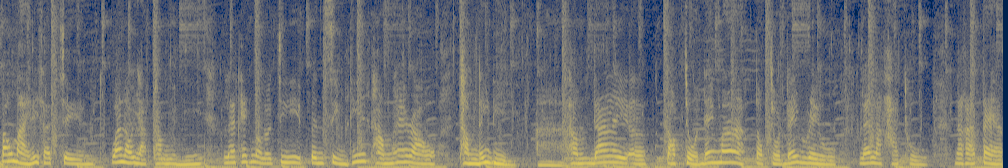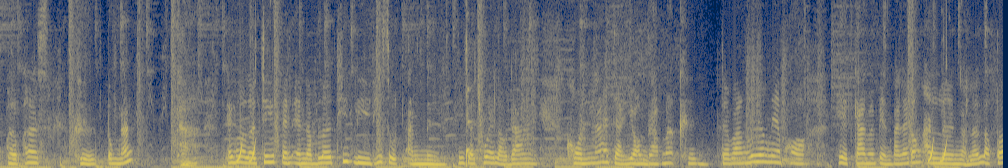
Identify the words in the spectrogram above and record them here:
เป้าหมายที่ชัดเจน ว่าเราอยากทำอย่างนี้ และเทคโนโลยีเป็นสิ่งที่ทำให้เราทำได้ดีอ่าทำได้เอ่อตอบโจทย์ได้มาก ตอบโจทย์ได้เร็วและราคาถูกนะคะ แต่ Purpose คือตรงนั้นค่ะเทคโนโลยีเป็น enabler ที่ดีที่สุดอันหนึ่งที่จะช่วยเราได้ คนน่าจะยอมรับมากขึ้น แต่บางเรื่องเนี่ยพอเหตุการณ์มันเปลี่ยนไปแล้วต้องอันเลินก่อนแล้วเราก็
